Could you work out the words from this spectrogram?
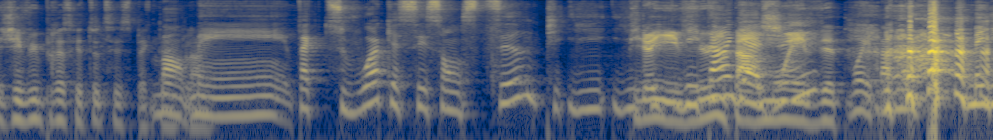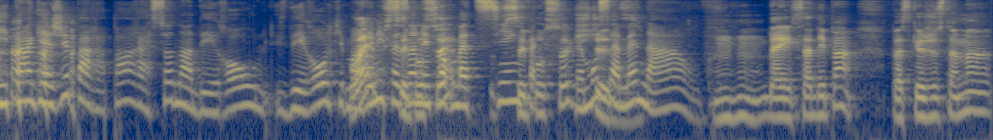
j'ai vu presque tous ces spectacles. Bon, mais. Fait que tu vois que c'est son style, puis il, il, Puis là, il est vieux, engagé. parle moins vite. Oui, mais il est engagé par rapport à ça dans des rôles. Des rôles qui, moment Ouais, donné, il faisait un informaticien. c'est pour ça que mais moi, ça m'énerve. Mhm. Ben, ça dépend. Parce que justement,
